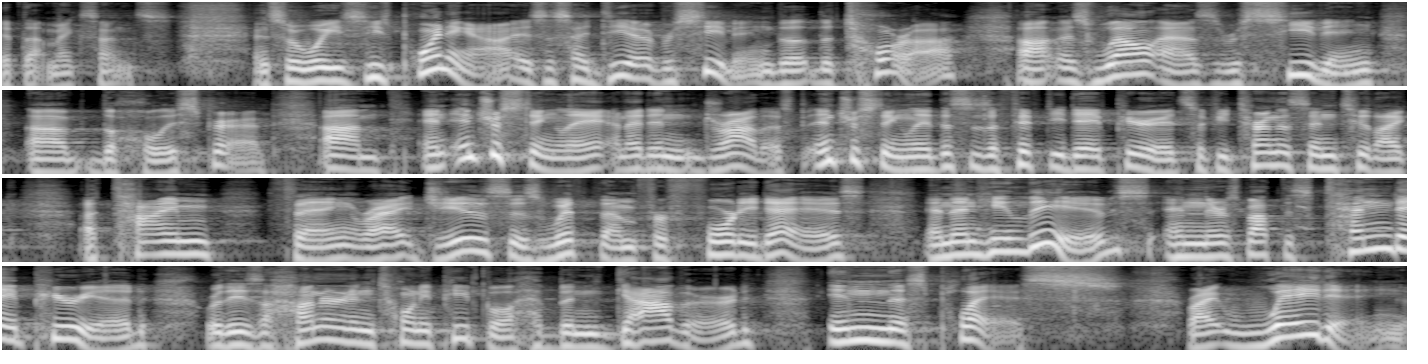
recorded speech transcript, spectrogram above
If that makes sense. And so what he's, he's pointing at is this idea of receiving the, the Torah uh, as well as receiving uh, the Holy Spirit. Um, and interestingly, and I didn't draw this, but interestingly, this is a 50 day period. So if you turn this into like a time thing, right? Jesus is with them for 40 days, and then he leaves, and there's about this 10 day period where these 120 people have been gathered in this place right? Waiting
